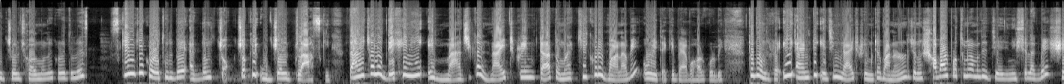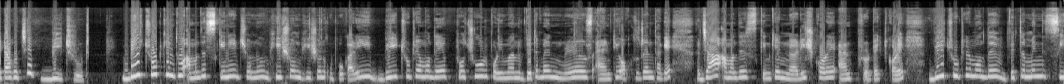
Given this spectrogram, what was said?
উজ্জ্বল, ঝলমলে করে তুলবে। স্কিনকে করে তুলবে একদম চকচকে উজ্জ্বল গ্লাস স্কিন তাহলে চলো দেখে নিই এই ম্যাজিক্যাল নাইট ক্রিমটা তোমরা কি করে বানাবে ও এটাকে ব্যবহার করবে। তো বন্ধুরা, এই অ্যান্টি এজিং নাইট ক্রিমটা বানানোর জন্য সবার প্রথমে আমাদের যে জিনিসটা লাগবে সেটা হচ্ছে বিটরুট বিটরুট কিন্তু আমাদের স্কিনের জন্য ভীষণ ভীষণ উপকারী। বিটরুটের মধ্যে প্রচুর পরিমাণ ভিটামিন, মিনারেলস অ্যান্টি অক্সিডেন্ট থাকে, যা আমাদের স্কিনকে নারিশ করে অ্যান্ড প্রোটেক্ট করে। বিটরুটের মধ্যে ভিটামিন সি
